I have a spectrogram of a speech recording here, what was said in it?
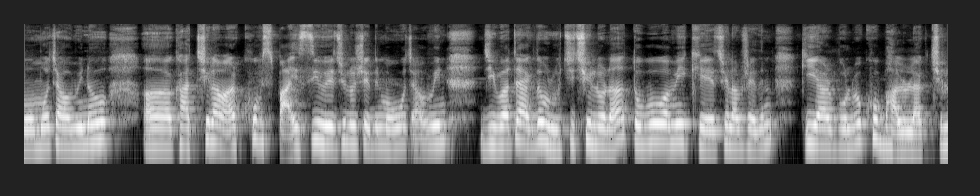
মোমো চাউমিনও খাচ্ছিলাম। আর খুব স্পাইসি হয়েছিল সেদিন মোমো চাউমিন। জিভাতে একদম রুচি ছিল না, তবুও আমি খেয়েছিলাম সেদিন। কি আর বলব, খুব ভালো লাগছিল।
